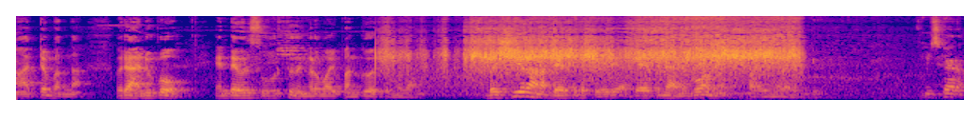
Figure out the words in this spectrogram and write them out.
മാറ്റം വന്ന ഒരു അനുഭവം എന്റെ ഒരു സുഹൃത്ത് നിങ്ങളുമായി പങ്കുവെക്കുന്നതാണ്. ബഷീറാണ് അദ്ദേഹത്തിന്റെ പേര്. അദ്ദേഹത്തിന്റെ അനുഭവം പറയുന്നതായിരിക്കും. നമസ്കാരം.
